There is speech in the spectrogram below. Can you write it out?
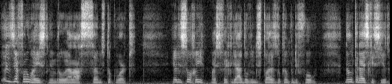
Eles já foram reis, lembrou ela a Sam Stockworth. Ele sorri, mas foi criado ouvindo histórias do Campo de Fogo. Não terá esquecido.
